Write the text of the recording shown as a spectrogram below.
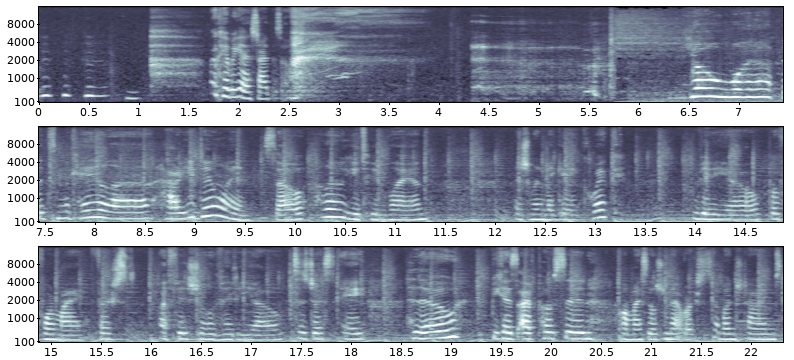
okay, we gotta start this over. Yo, what up? It's MaKayla. How are you doing? So, hello YouTube land. I just want to make a quick video before my first official video. This is just a hello because I've posted on my social networks a bunch of times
